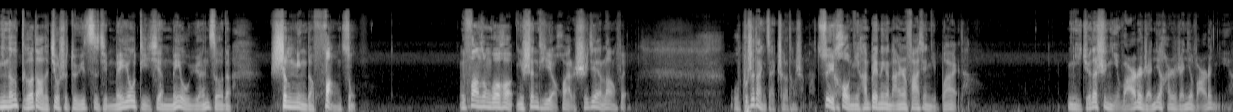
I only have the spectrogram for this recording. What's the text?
你能得到的就是对于自己没有底线、没有原则的生命的放纵。你放纵过后，你身体也坏了，时间也浪费了。我不知道你在折腾什么，最后你还被那个男人发现你不爱他。你觉得是你玩的人家，还是人家玩的你呀、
